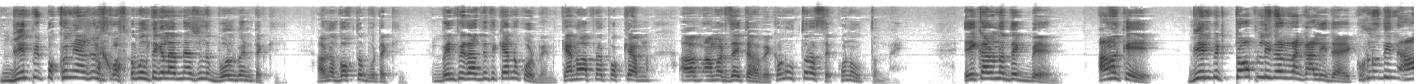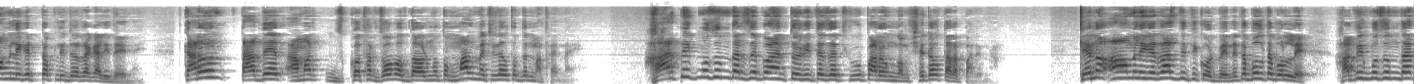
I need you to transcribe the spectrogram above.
বিএনপির পক্ষ নিয়ে আসলে কথা বলতে গেলে আপনি আসলে বলবেনটা কি? আপনার বক্তব্যটা কি? বিএনপির রাজনীতি কেন করবেন? কেন আপনার পক্ষে আম- আম- আমার যাইতে হবে? কোনো উত্তর আছে? কোনো উত্তর নাই। এই কারণে দেখবেন, আমাকে বিএনপির টপ লিডাররা গালি দেয়। কোনোদিন আওয়ামী লীগের টপ লিডাররা গালি দেয় নাই। কারণ তাদের আমার কথার জবাব দেওয়ার মতো মাল ম্যাটেরিয়াল তাদের মাথায় নাই। হারপিক মজুমদার যে বয়ান তৈরিতে যে পারঙ্গম, সেটাও তারা পারে না। কেন আওয়ামী লীগের রাজনীতি করবেন? এটা বলতে বললে হাফিক মজুমদার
